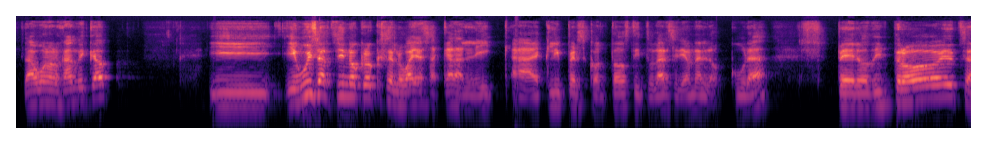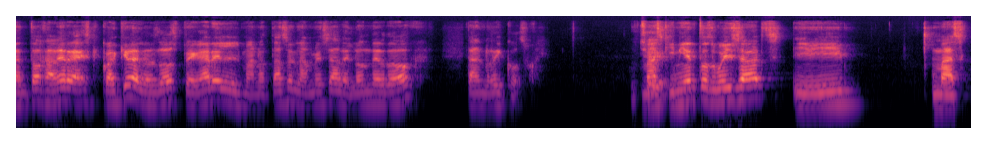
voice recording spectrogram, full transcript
Está bueno el handicap. Y, y Wizards sí no creo que se lo vaya a sacar a, Lake, a Clippers con todos titulares, sería una locura. Pero Detroit se antoja. ver, es que cualquiera de los dos pegar el manotazo en la mesa del underdog, tan ricos, güey. Más 500 Wizards y más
